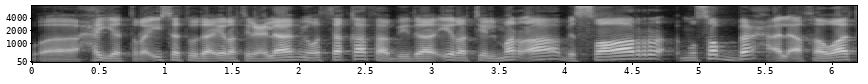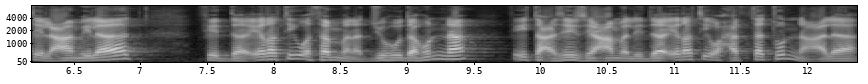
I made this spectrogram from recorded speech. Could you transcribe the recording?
وحيت رئيسة دائرة الإعلام والثقافة بدائرة المرأة بالصار مصبح الأخوات العاملات في الدائرة وثمنت جهودهن في تعزيز عمل الدائرة وحثتهن على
